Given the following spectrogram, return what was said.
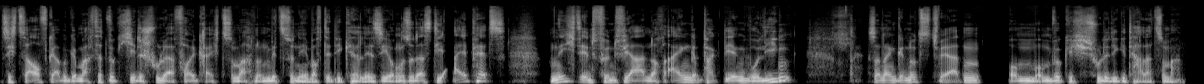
sich zur Aufgabe gemacht hat, wirklich jede Schule erfolgreich zu machen und mitzunehmen auf der Digitalisierung, sodass die iPads nicht in fünf Jahren noch eingepackt irgendwo liegen, sondern genutzt werden, um, um wirklich Schule digitaler zu machen.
